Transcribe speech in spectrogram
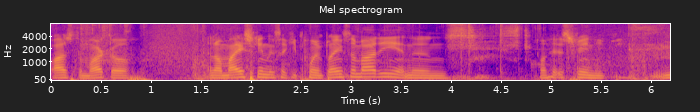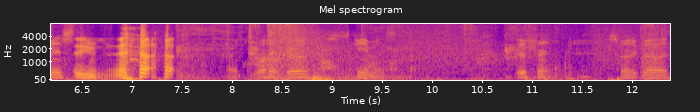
watch the Marco, and on my screen looks like he point blank somebody, and then on his screen he missed. Like what, bro? This game is different. Swear to God.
